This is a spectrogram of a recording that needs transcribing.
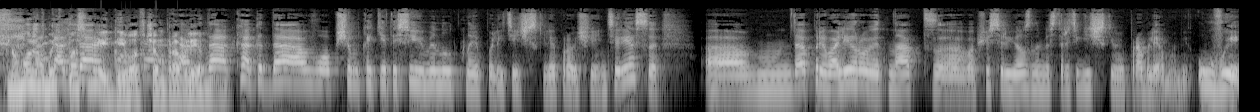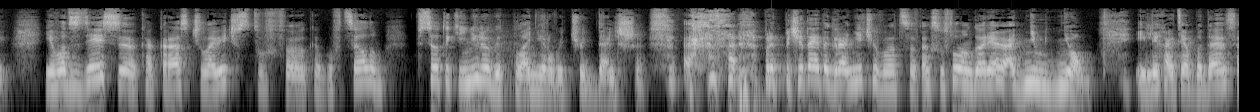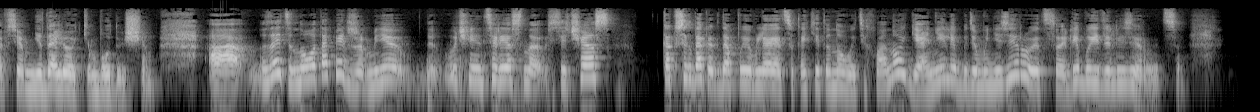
Но может быть когда, последний, вот в чем проблема. Когда, когда, в общем, какие-то сиюминутные политические или прочие интересы да, превалирует над э, вообще серьезными стратегическими проблемами. Увы. И вот здесь э, как раз человечество э, как бы в целом все-таки не любит планировать чуть дальше. Предпочитает ограничиваться, так условно говоря, одним днем или хотя бы да, совсем недалеким будущим. А, знаете, ну вот опять же, мне очень интересно сейчас как всегда, когда появляются какие-то новые технологии, они либо демонизируются, либо идеализируются.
